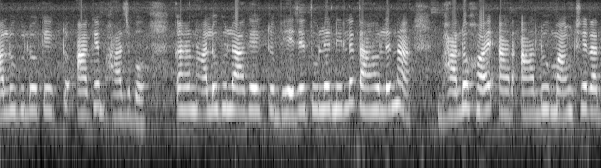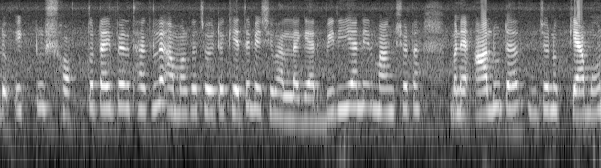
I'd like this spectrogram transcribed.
আলুগুলোকে একটু আগে ভাজবো। কারণ আলুগুলো আগে একটু ভেজে তুলে নিলে তাহলে না ভালো হয়, আর আলু মাংসের আলু একটু শক্ত টাইপের থাকলে আমার কাছে ওইটা খেতে বেশি ভালো লাগে। আর বিরিয়ানির মাংসটা মানে আলুটা যেন কেমন,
